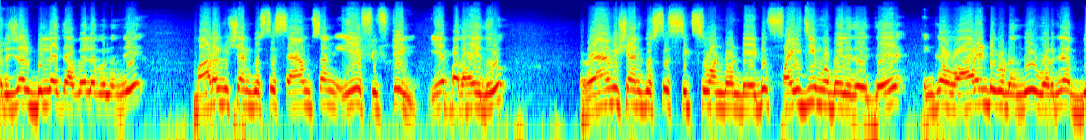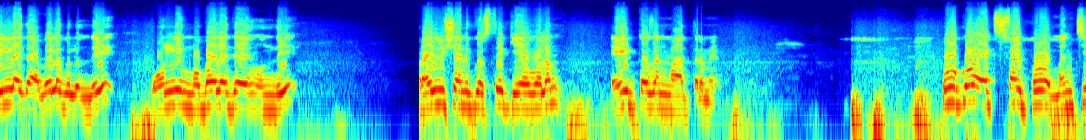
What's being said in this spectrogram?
ఒరిజినల్ బిల్ అయితే అవైలబుల్ ఉంది. మోడల్ విషయానికి వస్తే శాంసంగ్ ఏ ఫిఫ్టీన్ ఏ పదహైదు ర్యామ్ విషయానికి వస్తే six one twenty eight five G mobile ఇదైతే ఇంకా వారంటీ కూడా ఉంది. ఒరిజినల్ బిల్ అయితే అవైలబుల్ ఉంది. ఓన్లీ మొబైల్ అయితే ఉంది. ప్రైస్ విషయానికి వస్తే కేవలం ఎయిట్ థౌజండ్ మాత్రమే. పోకో ఎక్స్ ఫైవ్ ప్రో మంచి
